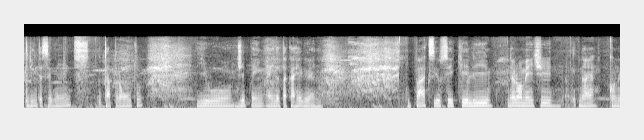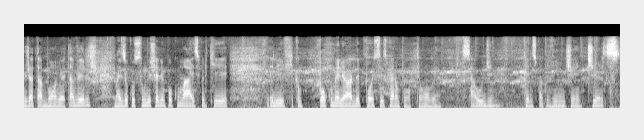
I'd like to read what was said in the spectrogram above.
30 segundos está pronto e o GPEN ainda está carregando. O Pax eu sei que ele normalmente, né, quando já tá bom ele vai estar tá verde, mas eu costumo deixar ele um pouco mais porque ele fica um pouco melhor depois, você espera um pouco. Então vamos ver. Saúde, aqueles 420, cheers.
